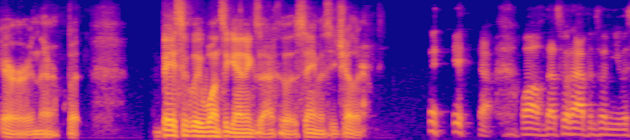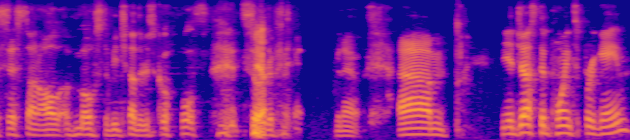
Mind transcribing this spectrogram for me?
error in there, but basically, once again, exactly the same as each other. yeah, well, that's what happens when you assist on all of most of each other's goals. Sort of been out. Um, the adjusted points per game,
